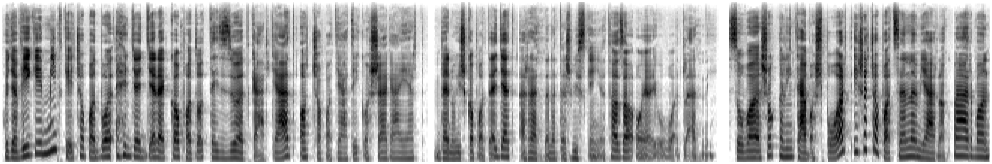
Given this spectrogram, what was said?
hogy a végén mindkét csapatból egy-egy gyerek kaphatott egy zöld kártyát a csapatjátékosságáért. Benú is kapott egyet, rettenetes büszkén jött haza, olyan jó volt látni. Szóval sokkal inkább a sport és a csapatszellem járnak párban,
